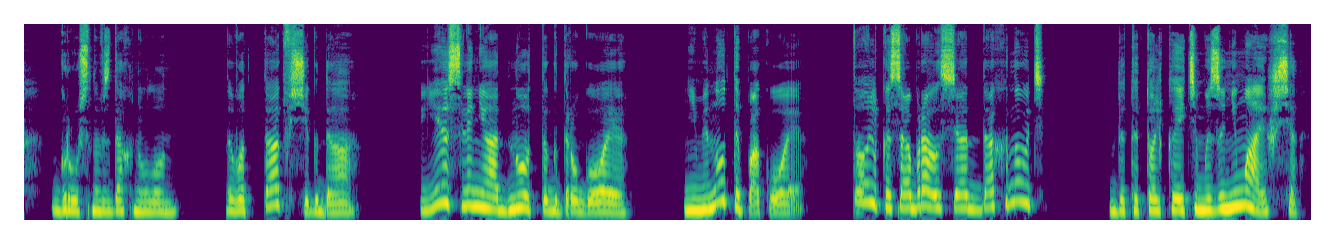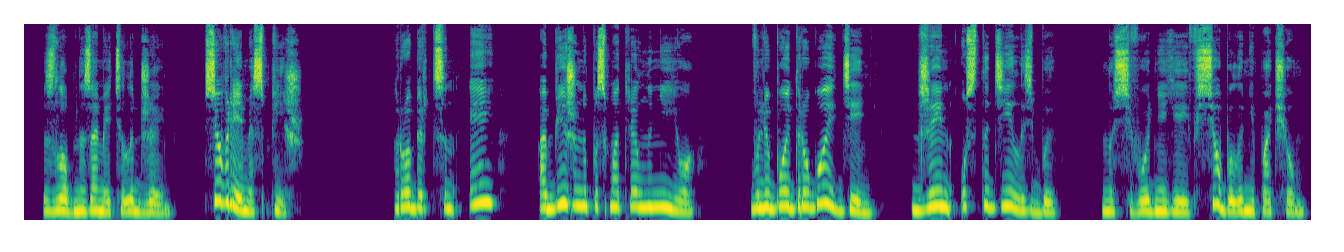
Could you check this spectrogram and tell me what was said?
— грустно вздохнул он. «Вот так всегда. Если не одно, так другое. Ни минуты покоя. Только собрался отдохнуть». «Да ты только этим и занимаешься», — злобно заметила Джейн. Все время спишь». Робертсон Эй обиженно посмотрел на нее. В любой другой день Джейн устыдилась бы, но сегодня ей все было нипочем.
